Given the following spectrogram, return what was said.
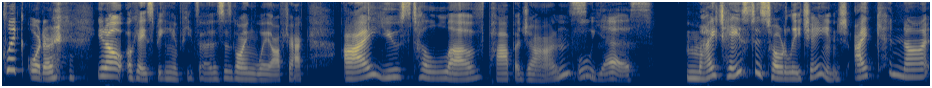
click order. You know, okay, speaking of pizza, this is going way off track. I used to love Papa John's. Oh, yes. My taste has totally changed. I cannot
